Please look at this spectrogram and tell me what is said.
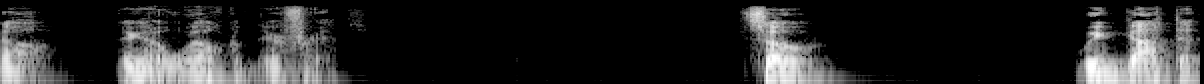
No, they're going to welcome their friends. So we've got to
